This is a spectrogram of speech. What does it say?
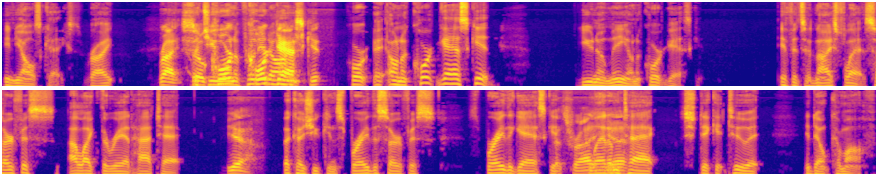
In y'all's case, right? Right. So But you cork, put it cork on- gasket. Cork, eh, on a cork gasket, you know me on a cork gasket. If it's a nice flat surface, I like the red high tack Yeah. because you can spray the surface, spray the gasket. That's right, Let them tack, stick it to it. It don't come off.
